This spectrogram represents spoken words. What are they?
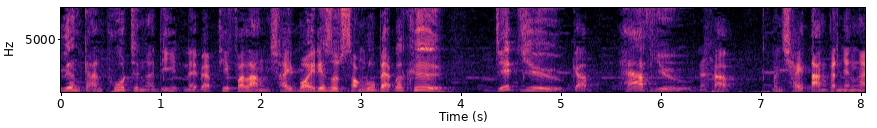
เรื่องการพูดถึงอดีตในแบบที่ฝรั่งใช้บ่อยที่สุด 2 รูปแบบก็คือ did you กับ have you นะครับ มันใช้ต่างกันยังไง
